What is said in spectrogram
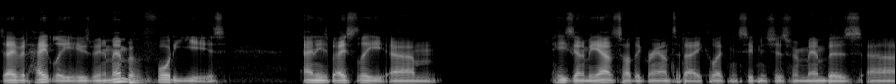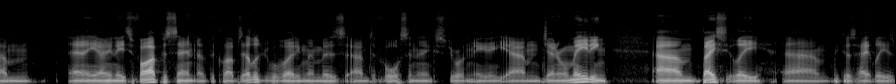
David Hately, who's been a member for 40 years, and he's basically um, he's going to be outside the ground today collecting signatures from members. Um, and he only needs 5% of the club's eligible voting members um, to force an extraordinary um, general meeting. basically, because Hately is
